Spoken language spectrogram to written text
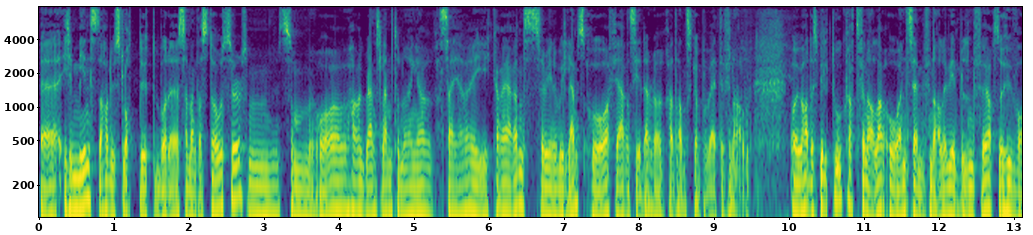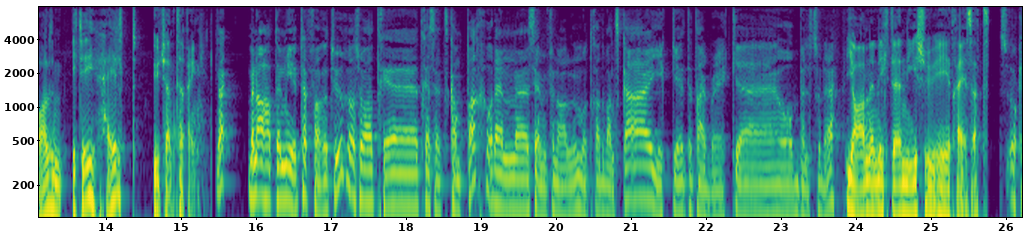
ikke minst har du slått ut både Samantha Stoser, som, som også har Grand Slam-turneringer seier i karrieren, Serena Williams og fjerde side Radwanska på vei til finalen. Og hun hadde spilt to kvartfinaler og en semifinale i Wimbledon før, så hun var liksom ikke i helt ukjent terreng. Nei, men har hatt en mye tøffere tur. altså Har tre tresettskamper, og den eh, semifinalen mot Radvanska gikk eh, til tiebreak eh, og vel så det. Ja, den gikk til 9-7 i tredje sett. Ok,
